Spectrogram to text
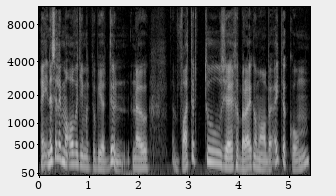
En, en dis eintlik maar al wat jy moet probeer doen. Nou watter tools jy gebruik om daarby uit te kom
